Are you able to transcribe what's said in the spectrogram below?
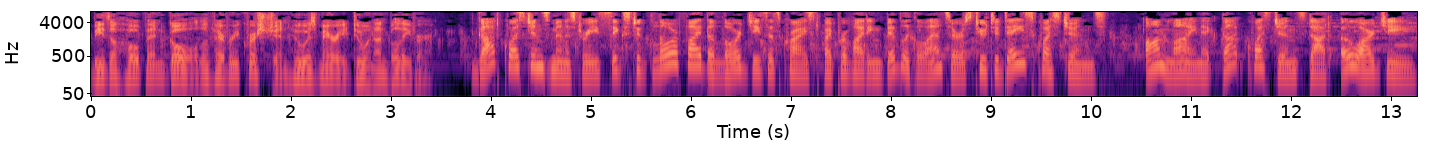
be the hope and goal of every Christian who is married to an unbeliever. Got Questions Ministry seeks to glorify the Lord Jesus Christ by providing biblical answers to today's questions. Online at GotQuestions.org.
